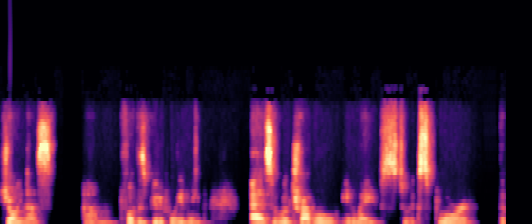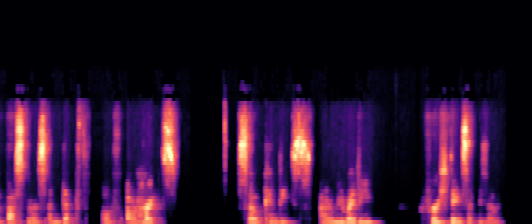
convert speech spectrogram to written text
join us um, for this beautiful evening as we will travel in waves to explore the vastness and depth of our hearts. So, Candice, are we ready for today's episode?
